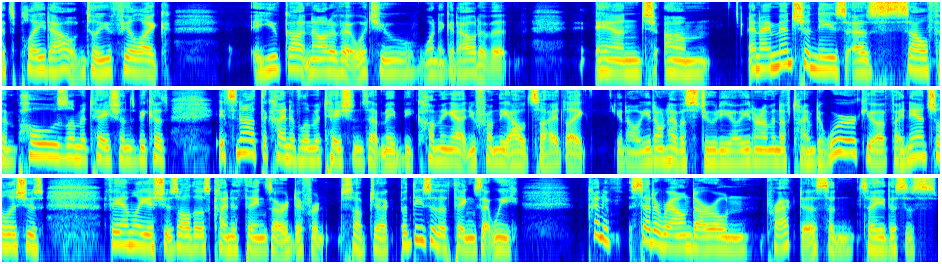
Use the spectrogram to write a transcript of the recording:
it's played out, until you feel like you've gotten out of it what you want to get out of it. And, um, and I mention these as self-imposed limitations because it's not the kind of limitations that may be coming at you from the outside, like, you know, you don't have a studio, you don't have enough time to work, you have financial issues, family issues, all those kind of things are a different subject. But these are the things that we kind of set around our own practice and say, this is,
